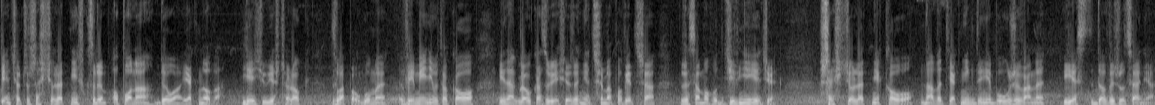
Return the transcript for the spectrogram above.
5 czy 6-letni, w którym opona była jak nowa. Jeździł jeszcze rok, złapał gumę, wymienił to koło i nagle okazuje się, że nie trzyma powietrza, że samochód dziwnie jedzie. Sześcioletnie koło, nawet jak nigdy nie było używane, jest do wyrzucenia.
